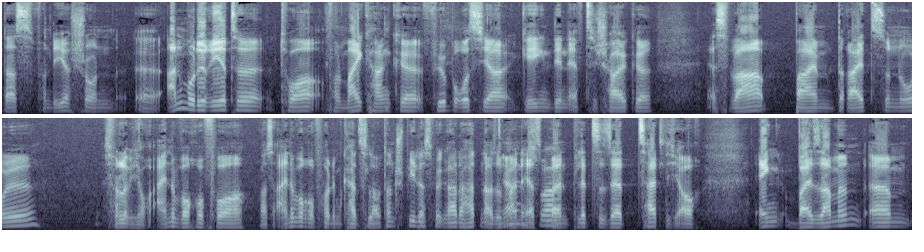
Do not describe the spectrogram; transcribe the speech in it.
das von dir schon äh, anmoderierte Tor von Mike Hanke für Borussia gegen den FC Schalke. Es war beim 3 zu 0 es war glaube ich auch eine Woche vor, was eine Woche vor dem Kaiserslautern-Spiel, das wir gerade hatten. Also Ja, meine ersten beiden Plätze sehr zeitlich auch eng beisammen. Ähm,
